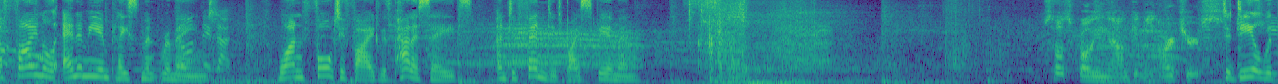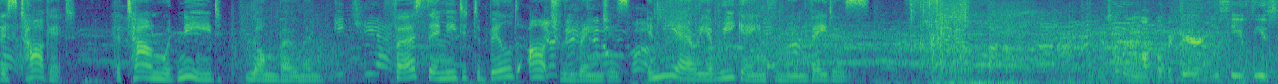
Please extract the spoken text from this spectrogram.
A final enemy emplacement remained, one fortified with palisades and defended by spearmen. So it's probably now give me archers. To deal with this target, the town would need longbowmen. First, they needed to build archery ranges in the area regained from the invaders. So we're gonna walk over here and see if these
